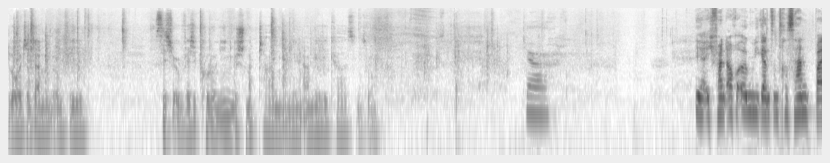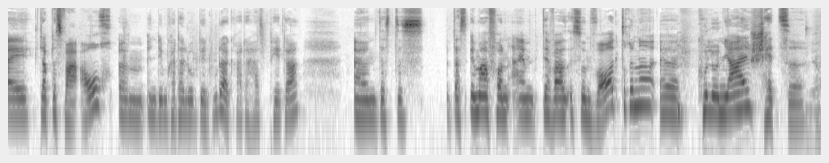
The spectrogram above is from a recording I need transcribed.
Leute dann irgendwie sich irgendwelche Kolonien geschnappt haben in den Amerikas und so. Ja. Ja, ich fand auch irgendwie ganz interessant bei, ich glaube, das war auch ähm, in dem Katalog, den du da gerade hast, Peter, ähm, dass das das immer von einem, der war, ist so ein Wort drin, äh, Kolonialschätze. Ja.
